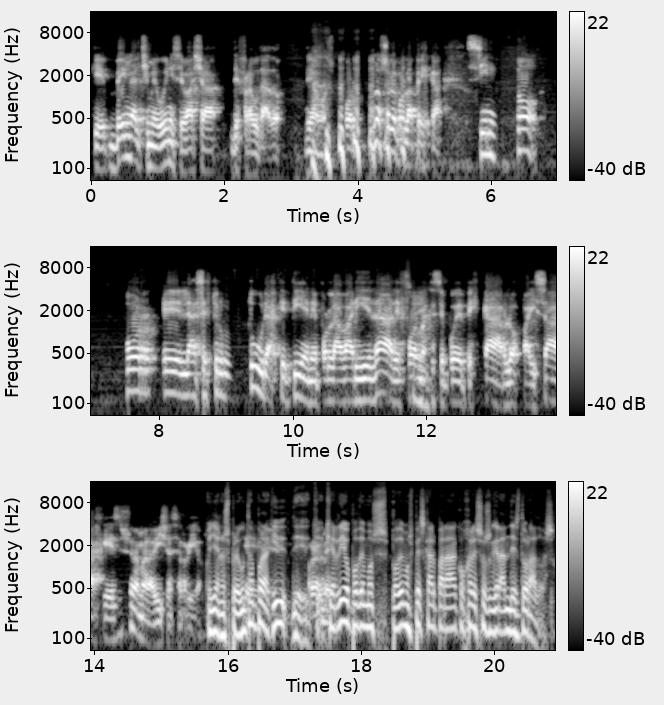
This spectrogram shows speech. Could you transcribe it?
que venga al Chimehuín y se vaya defraudado, digamos, por- no solo por la pesca, sino por eh, las estructuras que tiene, por la variedad de formas Sí. que se puede pescar, los paisajes, es una maravilla ese río. Oye, nos preguntan por aquí de- ¿qué, qué río podemos, podemos pescar para coger esos grandes dorados.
